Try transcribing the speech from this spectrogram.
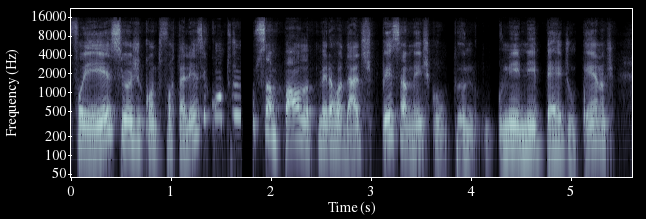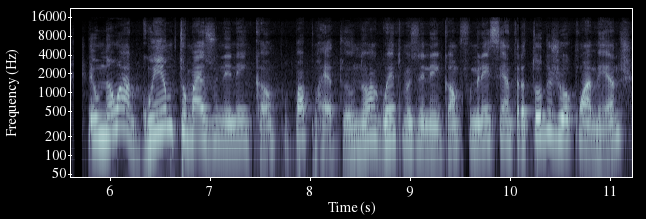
foi esse hoje contra o Fortaleza e contra o São Paulo, na primeira rodada, especialmente que o, o Nenê perde um pênalti. Eu não aguento mais o Nenê em campo, papo reto, eu não aguento mais o Nenê em campo. O Fluminense entra todo jogo com a menos.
